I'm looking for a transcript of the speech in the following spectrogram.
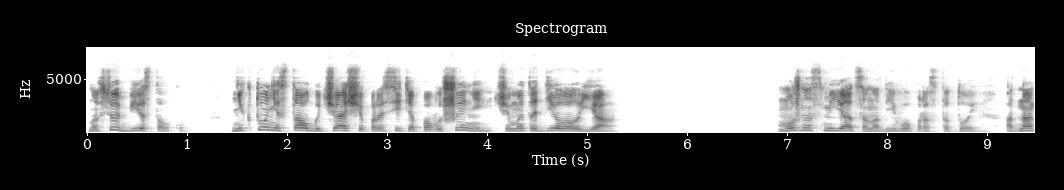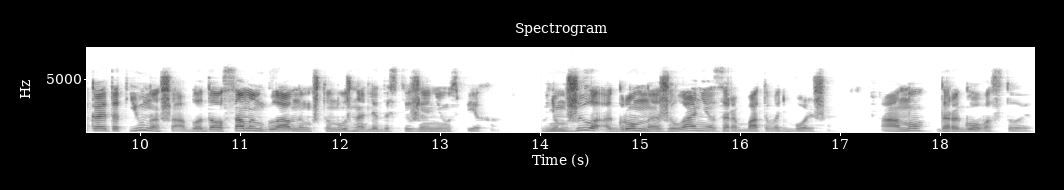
Но все без толку. Никто не стал бы чаще просить о повышении, чем это делал я. Можно смеяться над его простотой, однако этот юноша обладал самым главным, что нужно для достижения успеха. В нем жило огромное желание зарабатывать больше. А оно дорогого стоит.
